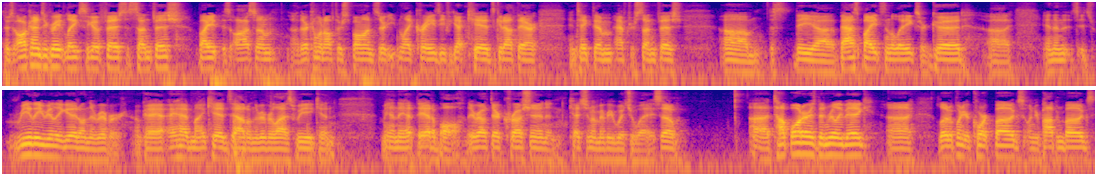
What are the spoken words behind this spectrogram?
there's all kinds of great lakes to go fish. The sunfish bite is awesome. Uh, they're coming off their spawns. They're eating like crazy. If you got kids, get out there and take them after sunfish. Um, the, the uh, bass bites in the lakes are good. Uh, and then it's, it's, really, really good on the river. Okay. I had my kids out on the river last week and man, they had, they had a ball. They were out there crushing and catching them every which way. So uh, top water has been really big. Uh, load up on your cork bugs, on your popping bugs.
